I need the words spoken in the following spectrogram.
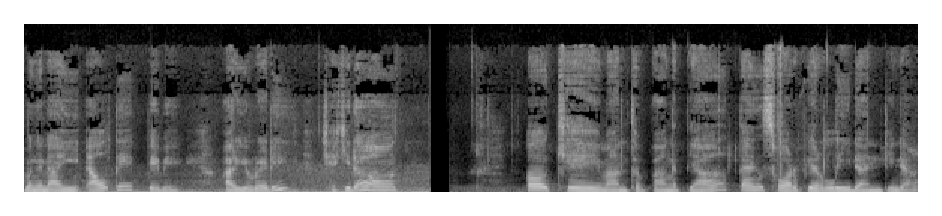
mengenai LTPB. Are you ready? Check it out. Oke, okay, mantep banget ya. Thanks for Firly dan Dinda.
